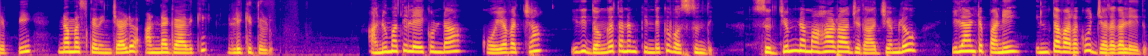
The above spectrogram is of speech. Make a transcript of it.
చెప్పి నమస్కరించాడు అన్నగారికి లిఖితుడు. అనుమతి లేకుండా కోయవచ్చా? ఇది దొంగతనం కిందకి వస్తుంది. సుద్యుమ్న మహారాజు రాజ్యంలో ఇలాంటి పని ఇంతవరకు జరగలేదు.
